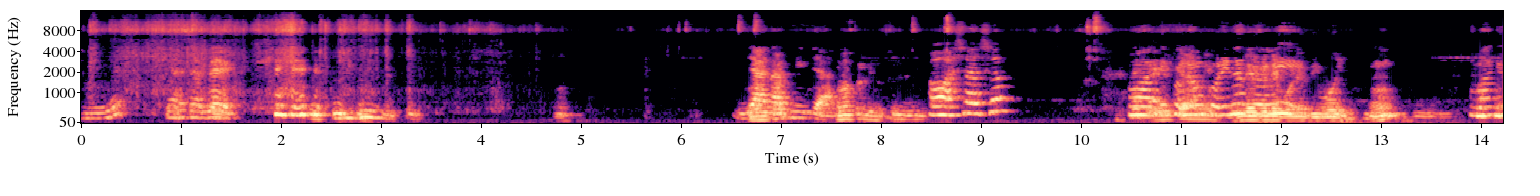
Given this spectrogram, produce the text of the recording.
সঙ্গে আচ্ছা ব্যাগ যান আপনি যান ও আসো আসো। তোমাকে প্রণাম করি না তো লেভেলে আমি বলে দিবই। হুম। তোমাকে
